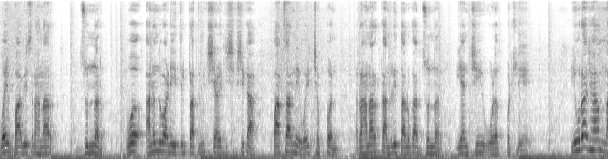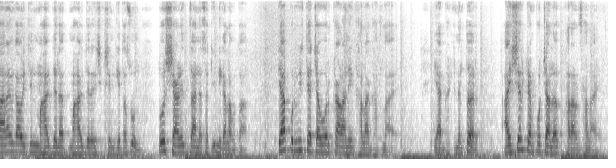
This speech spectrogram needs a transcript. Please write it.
वय बावीस राहणार जुन्नर व आनंदवाडी येथील प्राथमिक शाळेची शिक्षिका पाचारणे वय छप्पन राहणार कांदळी तालुका जुन्नर यांची ओळख पटली आहे. युवराज हा नारायणगाव येथील महाविद्यालयात महाविद्यालयीन शिक्षण घेत असून तो शाळेत जाण्यासाठी निघाला होता. त्यापूर्वीच त्याच्यावर काळाने घाला घातला आहे. या घटनेनंतर आयशर टेम्पो चालक फरार झाला आहे.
